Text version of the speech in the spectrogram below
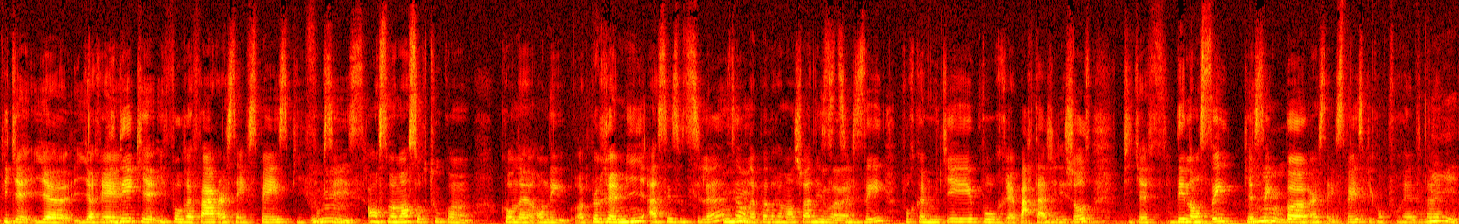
Puis qu'il y, a- il y aurait l'idée qu'il faut refaire un safe space, puis il faut que Mhm. c'est en ce moment surtout qu'on qu'on a- on est un peu remis à ces outils-là. Mhm. On n'a pas vraiment le choix de les Ouais, utiliser pour communiquer, pour euh, partager les choses, puis que dénoncer que c'est Mhm. pas un safe space, puis qu'on pourrait peut-être... Oui.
